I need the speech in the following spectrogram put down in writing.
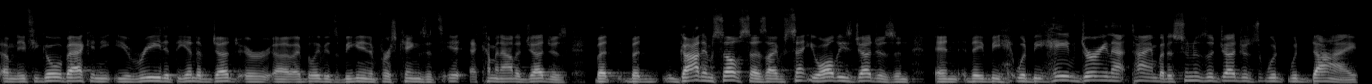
um, if you go back and you read at the end of Judge, or uh, I believe it's the beginning of First Kings, it's it, coming out of Judges. But but God Himself says, "I've sent you all these judges, and and they be, would behave during that time. But as soon as the judges would would die,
